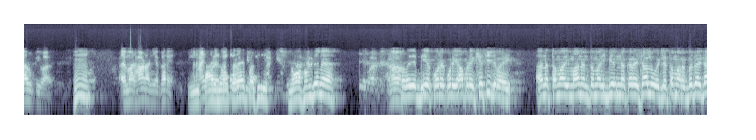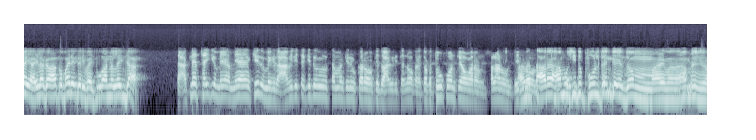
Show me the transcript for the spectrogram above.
દારૂ પીવા આવે. મારા હાડા ઘરે. ઈ કાંઈ નો કરાય પછી નો સમજે ને તો પછી બે કોરે કોરી આપણે ખેંચી જવાય. અને તમારી માને ને તમારી બેન ને કરે ચાલુ એટલે તમારે બધાય ડાયા. એટલે કે આ તો ભારે કરી ભાઈ તું આને લઈને જા. આટલે એટલે જ થઈ ગયું. મેં મેં કીધું મેં કીધું આવી રીતે કીધું તમે કીધું કરો. કીધું આવી રીતે ન કરે. તો કે તું કોણ કેવો વાળો ફલાણું અને તારે સામું સીધું ફૂલ થઈને કે જો મારે સાંભળી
